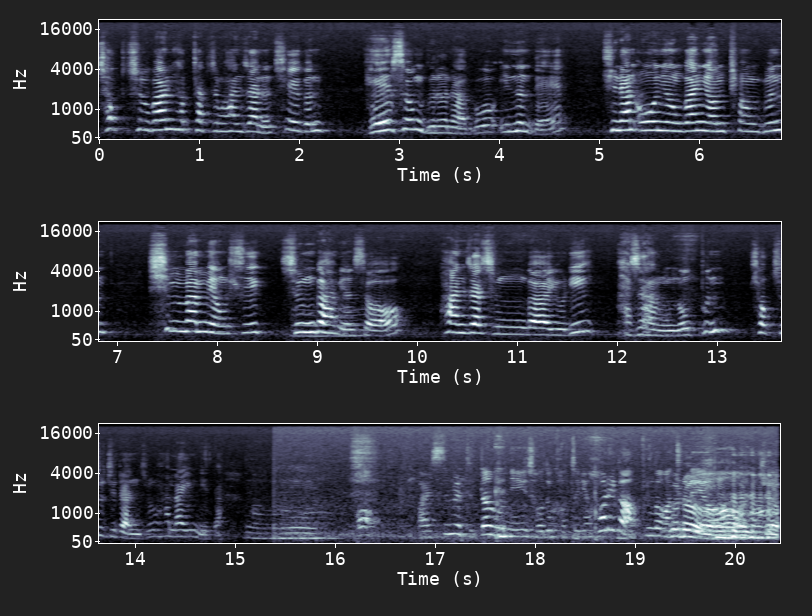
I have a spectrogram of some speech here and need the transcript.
척추관 협착증 환자는 최근 계속 늘어나고 있는데 지난 5년간 연평균 10만 명씩 증가하면서 환자 증가율이 가장 높은 척추 질환 중 하나입니다. 어, 말씀을 듣다 보니 저도 갑자기 허리가 아픈 것 같은데요. 그렇죠.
